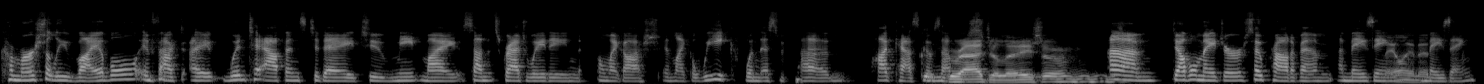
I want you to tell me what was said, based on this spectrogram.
commercially viable. In fact, I went to Athens today to meet my son that's graduating. Oh my gosh, in like a week when this um, podcast goes up. congratulations. Um, double major, so proud of him. Amazing, amazing.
